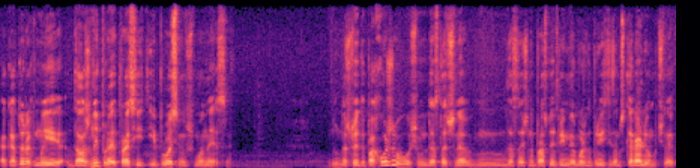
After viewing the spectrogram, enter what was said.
о которых мы должны просить и просим в Шмонесе. Ну, на что это похоже, в общем, достаточно, достаточно простой пример можно привести там с королем. Человек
